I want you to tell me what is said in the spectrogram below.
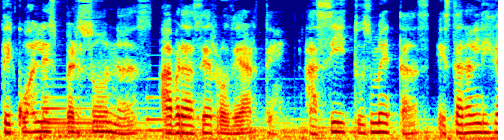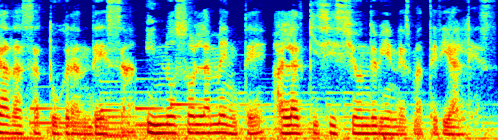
de cuáles personas habrás de rodearte. Así tus metas estarán ligadas a tu grandeza y no solamente a la adquisición de bienes materiales.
